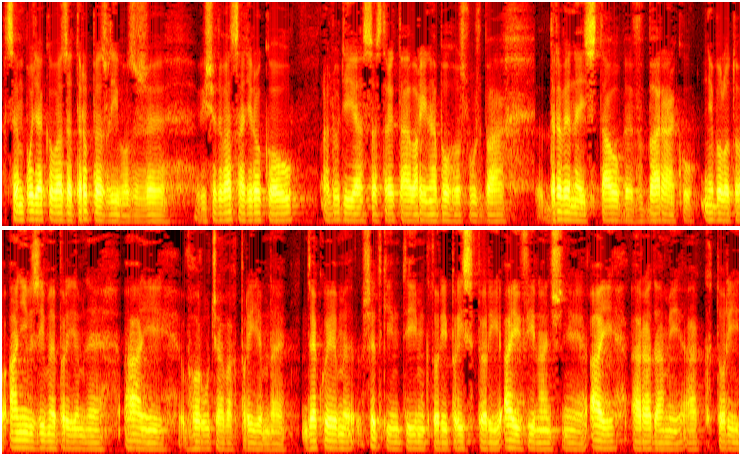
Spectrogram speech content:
Chcem poďakovať za trpezlivosť, že vyše 20 rokov Ľudia sa stretávali na bohoslužbách, drvenej stavbe, v baráku. Nebolo to ani v zime príjemné, ani v horúčavách príjemné. Ďakujem všetkým tým, ktorí prispeli aj finančne, aj radami a ktorí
